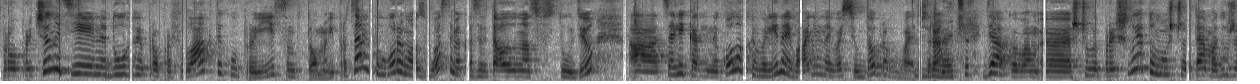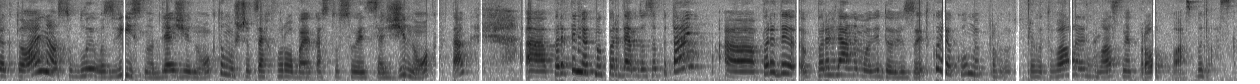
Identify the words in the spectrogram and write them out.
про причини цієї недуги, про профілактику, про її симптоми. І про це ми поговоримо з гостем, яка завітала до нас в студію. А це лікар-гінеколог Евеліна Іванівна Івасюк. Доброго вечора. Добрий вечір. Дякую вам, е, що ви прийшли, тому що тема дуже актуальна, особливо, звісно, для жінок, тому що це хвороба, яка стосується жінок. Так перед тим як ми перейдемо до запитань, переглянемо відеовізитку, яку ми приготували власне про вас. Будь ласка.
